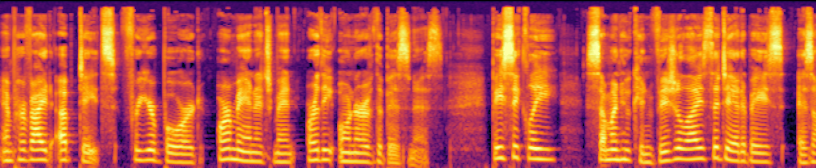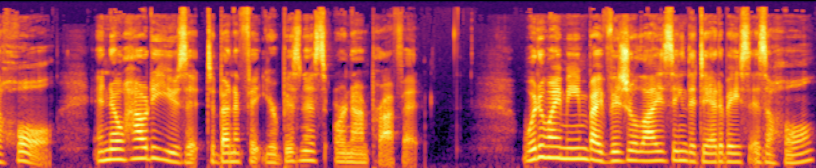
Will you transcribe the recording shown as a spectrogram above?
and provide updates for your board or management or the owner of the business. Basically, someone who can visualize the database as a whole and know how to use it to benefit your business or nonprofit. What do I mean by visualizing the database as a whole?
